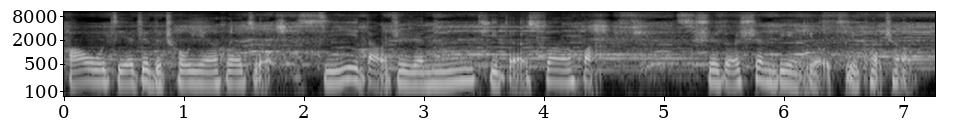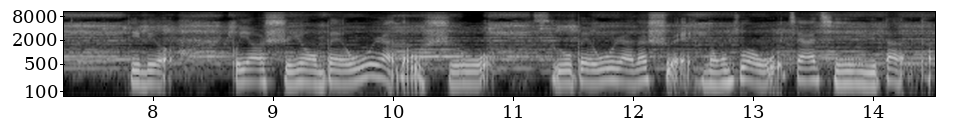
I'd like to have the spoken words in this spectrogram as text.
毫无节制的抽烟喝酒，极易导致人体的酸化，使得肾病有机可乘。第六，不要食用被污染的食物，如被污染的水、农作物、家禽、鱼蛋等，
